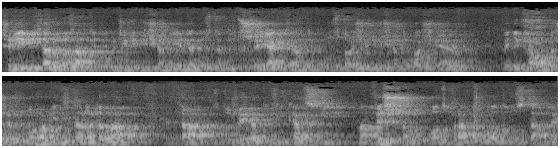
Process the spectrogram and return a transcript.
Czyli zarówno z artykułu 91 ust. 3, jak i z artykułu 188 wynikałoby, że umowa międzynarodowa ta z dużej ratyfikacji ma wyższą moc prawną od ustawy.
